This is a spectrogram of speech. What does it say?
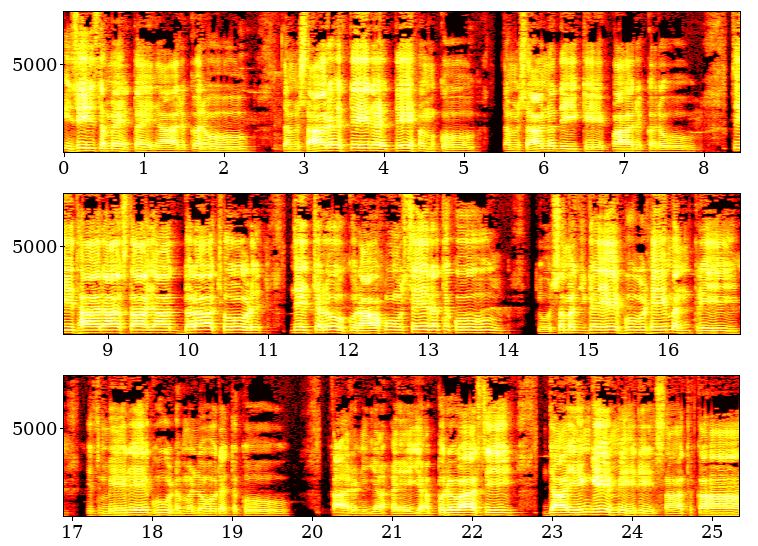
इसी समय तैयार करो। तमसा रहते रहते हमको, तमसा नदी के पार करो। सीधा रास्ता याद दड़ा छोड़ दे चलो कुराहों से रथ को। क्यों समझ गए बूढ़े मंत्री? इस मेरे गूढ़ मनोरथ को। कारण यह है, यह पुरवासी, जाएँगे मेरे साथ कहा?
